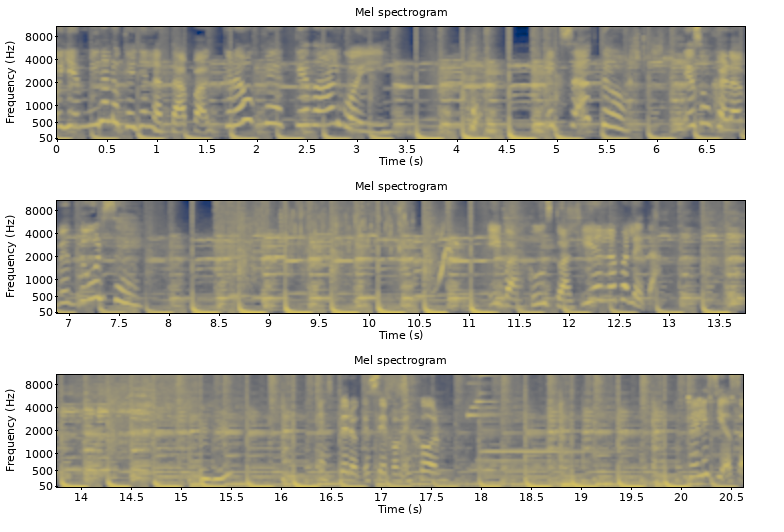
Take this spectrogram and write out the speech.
Oye, mira lo que hay en la tapa. Creo que queda algo ahí. ¡Exacto! Es un jarabe dulce. Y va justo aquí en la paleta. Espero que sepa mejor. ¡Delicioso!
